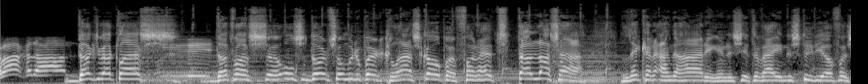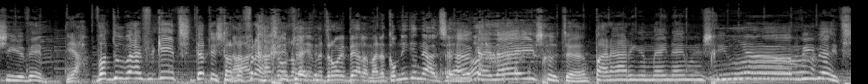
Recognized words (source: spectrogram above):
Graag gedaan. Dankjewel Klaas. Dat was eh, onze dorpsomroeper Klaas Koper vanuit Talassa. Lekker aan de haring en dan zitten wij in de studio van CFM. Ja. Wat doen wij verkeerd? Dat is dan Nou, de ik vraag. ga zo nog even met Roy bellen, maar dat komt niet in de uitzending Oké, nee, is goed. Eh, Een paar haringen meenemen misschien. Ja, wie weet.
